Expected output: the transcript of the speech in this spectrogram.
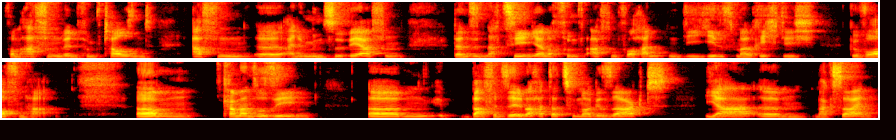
vom Affen, wenn 5000 Affen äh, eine Münze werfen, dann sind nach zehn Jahren noch fünf Affen vorhanden, die jedes Mal richtig geworfen haben. Ähm, kann man so sehen. Ähm, Buffett selber hat dazu mal gesagt, ja, ähm, mag sein,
